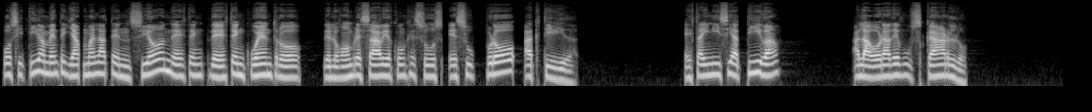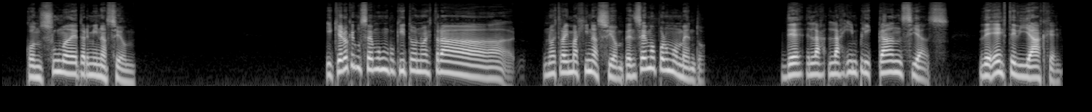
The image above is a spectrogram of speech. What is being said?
positivamente llama la atención de este, de este encuentro de los hombres sabios con Jesús es su proactividad. Esta iniciativa a la hora de buscarlo, con suma determinación. Y quiero que usemos un poquito nuestra, nuestra imaginación. Pensemos por un momento de las implicancias de este viaje.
